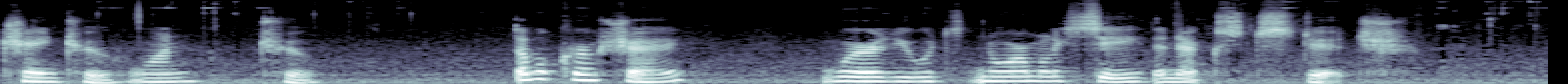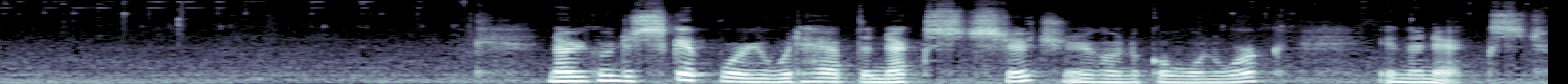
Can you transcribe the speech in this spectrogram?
chain two, one, two. Double crochet where you would normally see the next stitch. Now you're going to skip where you would have the next stitch and you're going to go and work in the next.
